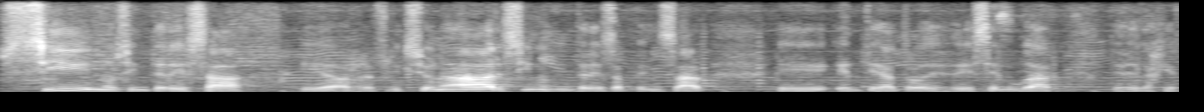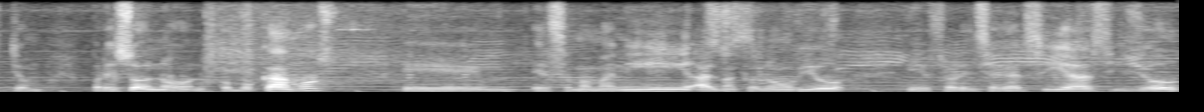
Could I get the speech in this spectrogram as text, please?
sí nos interesa reflexionar, sí nos interesa pensar el teatro desde ese lugar, desde la gestión. Por eso nos convocamos Elsa Mamaní, Alma Conovio, eh, Florencia García y yo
